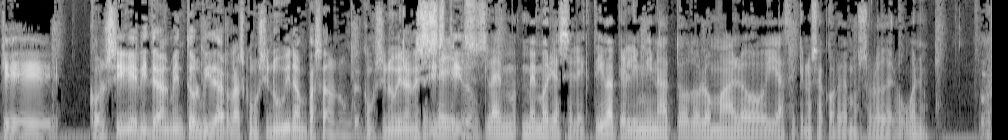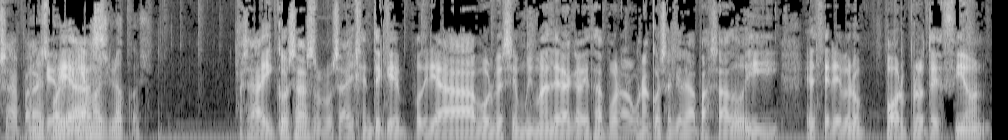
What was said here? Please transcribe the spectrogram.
que consigue literalmente olvidarlas, como si no hubieran pasado nunca, como si no hubieran Eso es, existido. eso es la em- memoria selectiva que elimina todo lo malo y hace que nos acordemos solo de lo bueno. O sea, para nos que volveríamos veas, locos. o sea, hay cosas, o sea, hay gente que podría volverse muy mal de la cabeza por alguna cosa que le ha pasado y el cerebro, por protección,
